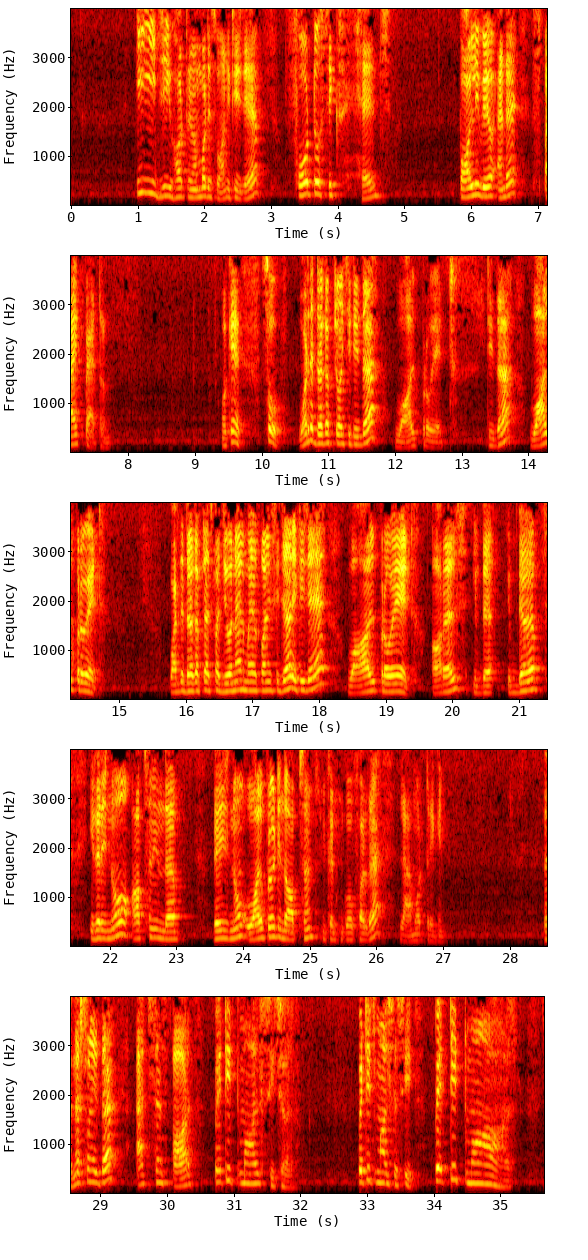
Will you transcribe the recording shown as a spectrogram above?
EEG, to remember this one. It is a 4 to 6 heads, polywave and a spike pattern. Okay. So, what is the drug of choice? It is the valproate. It is the valproate. What is the drug of choice for juvenile myoclonic seizure? It is a valproate. Or else, if the if the if there is no option in the there is no valproate in the option, you can go for the lamotrigine. The next one is the absence or petit mal seizure. Petit mal. See, petit mal,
